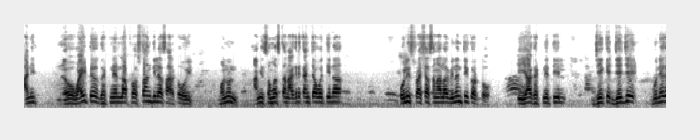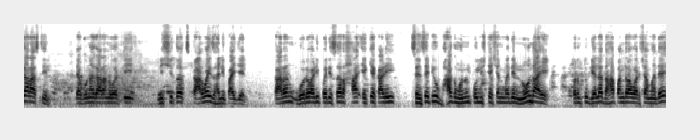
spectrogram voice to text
आणि वाईट घटनेला प्रोत्साहन दिल्यासारखं होईल. म्हणून आम्ही समस्त नागरिकांच्या वतीनं पोलीस प्रशासनाला विनंती करतो की या घटनेतील जे के जे जे गुन्हेगार असतील त्या गुन्हेगारांवरती निश्चितच कारवाई झाली पाहिजे. कारण गोरेवाडी परिसर हा एकेकाळी सेन्सिटिव्ह भाग म्हणून पोलीस स्टेशनमध्ये नोंद आहे. परंतु गेल्या दहा पंधरा वर्षामध्ये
